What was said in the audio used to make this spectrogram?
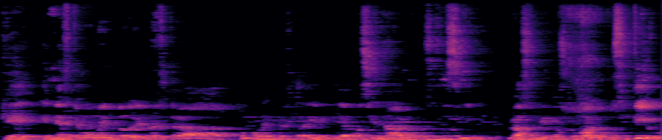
que en este momento de nuestra, como de nuestra identidad nacional o cosas así, lo asumimos como algo positivo.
